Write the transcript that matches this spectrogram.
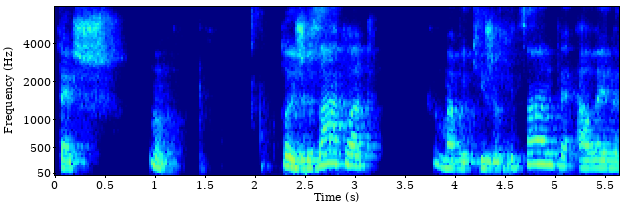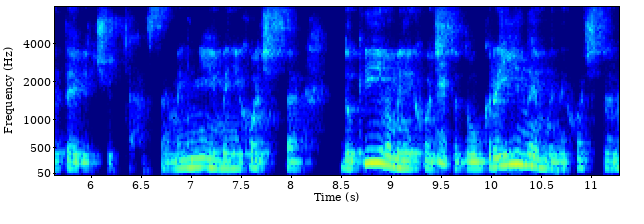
теж ну, той же заклад, мабуть, ті ж офіціанти, але не те відчуття. Все мені мені хочеться до Києва, мені хочеться до України, мені хочеться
